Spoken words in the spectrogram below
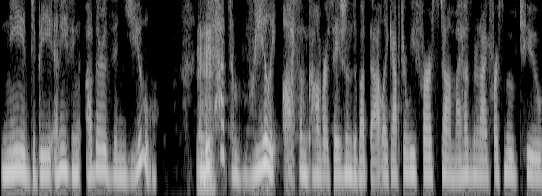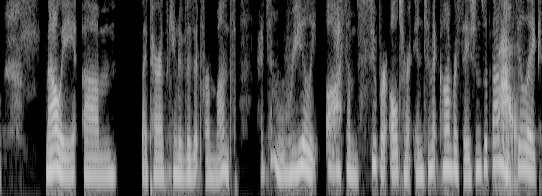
need to be anything other than you. And Mhm. we've had some really awesome conversations about that. Like after we first, um, my husband and I first moved to Maui, um, my parents came to visit for a month. I had some really awesome, super ultra intimate conversations with them. And I feel like,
